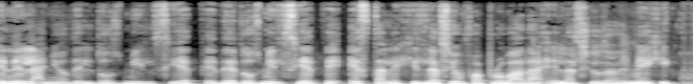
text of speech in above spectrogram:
En el año del 2007, de 2007, esta legislación fue aprobada en la Ciudad de México.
